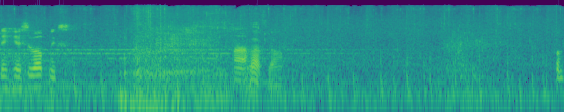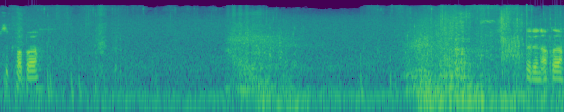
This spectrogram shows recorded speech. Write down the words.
Ne, hier ist überhaupt nichts. Ah, War klar. komm zu Papa. Was ist er denn? Ach da.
